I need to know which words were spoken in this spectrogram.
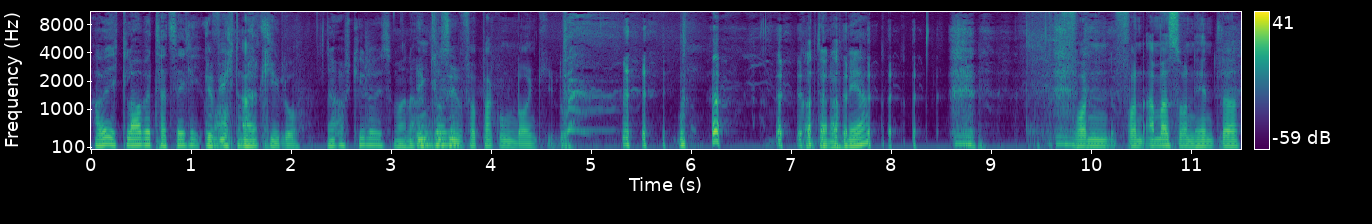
Aber ich glaube tatsächlich, um Gewicht auch mal, 8 Kilo. ja, 8 Kilo ist mal eine Inklusive Ansage. Verpackung 9 Kilo. Kommt da noch mehr? Von, von Amazon-Händler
